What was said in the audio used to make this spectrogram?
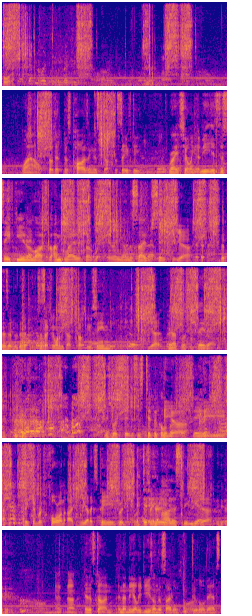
four. Definitely put the metric back on. Wow. So th- this pausing is just the safety. Right. So Killing it. I mean, it's the safety interlocks. So I'm glad it's not erring on the side of safety. Yeah, it, it, this, is, actually one of the best cuts we've seen yet. You're not supposed to say that. You're supposed to say this is typical of The, our uh, best the. I think number four on the IEEE ethics page would, would disagree. Honesty, yeah. Yeah. Done. And it's done. And then the LEDs on this side will do a little dance.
